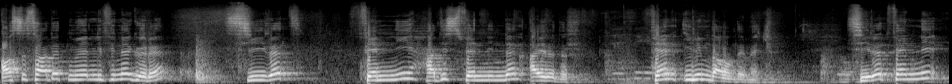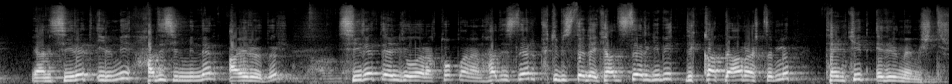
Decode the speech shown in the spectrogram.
Aslı Saadet müellifine göre siret fenni hadis fenninden ayrıdır. Fen ilim dalı demek. Siret fenni yani siret ilmi hadis ilminden ayrıdır. Siretle ilgili olarak toplanan hadisler kütübistedeki hadisler gibi dikkatle araştırılıp tenkit edilmemiştir.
